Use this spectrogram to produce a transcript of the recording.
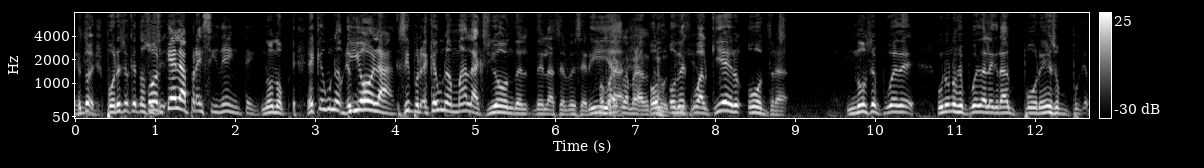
Entonces, por eso es que ¿Por qué la presidente? No, no, es que una viola. sí, pero es que una mala acción de, de la cervecería o, o de cualquier otra no se puede, uno no se puede alegrar por eso, porque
